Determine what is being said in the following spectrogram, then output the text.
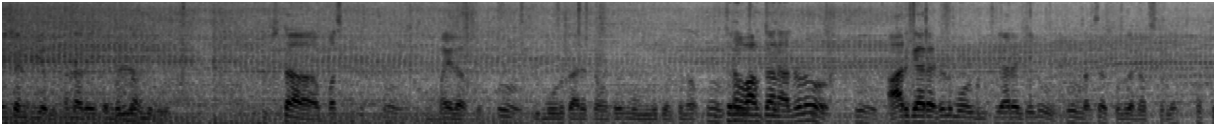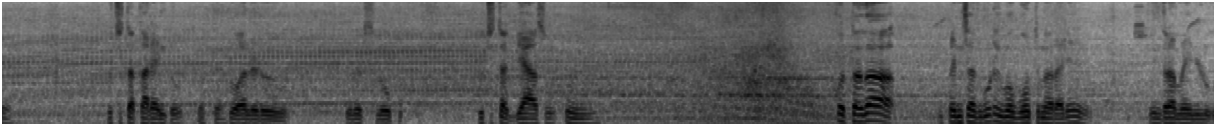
రేషన్ బియ్యం అన్న రేషన్ బియ్యం ఉచిత బస్ మహిళలకు. ఈ మూడు కార్యక్రమాలతో మేము ముందుకు వెళ్తున్నాం. ఇచ్చిన వాగ్దానాలలో ఆరు గ్యారంటీలు మూడు గ్యారంటీలు సక్సెస్ఫుల్గా నడుస్తున్నాయి. ఓకే. ఉచిత కరెంటు టూ హండ్రెడ్ యూనిట్స్ లోపు. ఉచిత గ్యాసు. కొత్తగా పెన్షన్ కూడా ఇవ్వబోతున్నారని ఇందిరామైన్లు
